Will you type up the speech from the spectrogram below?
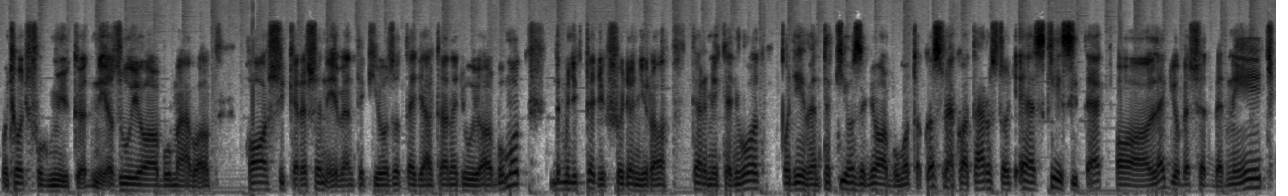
hogy hogy fog működni az új albumával ha sikeresen évente kihozott egyáltalán egy új albumot, de mondjuk tegyük föl, hogy annyira termékeny volt, hogy évente kihoz egy albumot, akkor azt meghatározta, hogy ehhez készítek a legjobb esetben négy,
